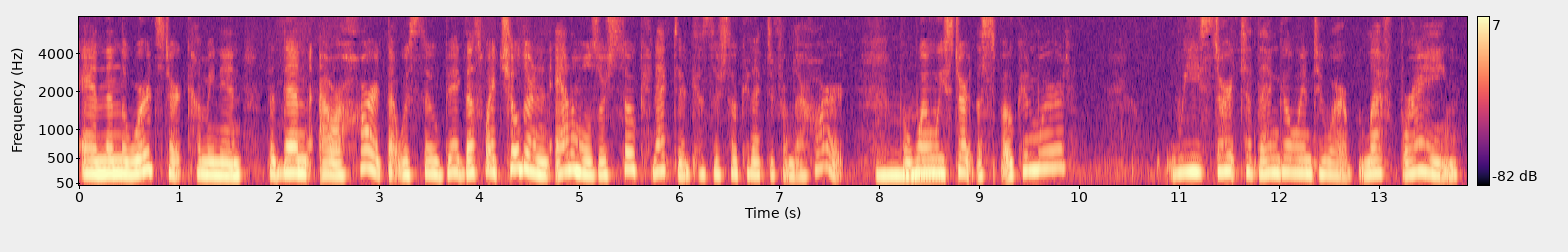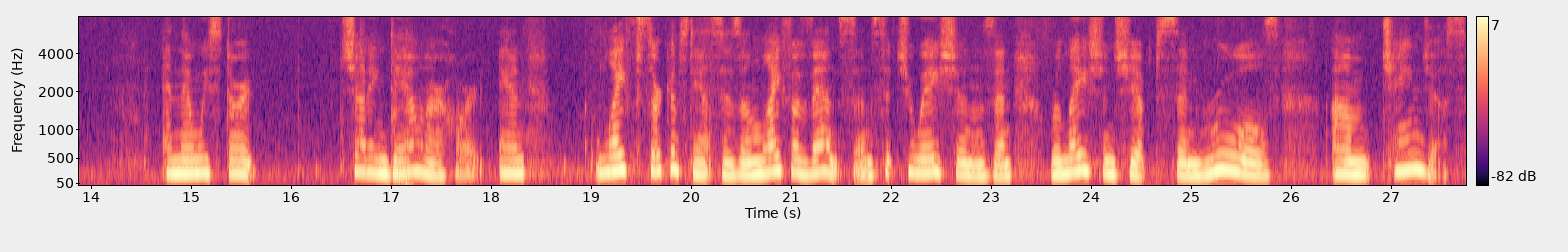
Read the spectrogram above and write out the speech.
And then the words start coming in that then our heart that was so big. That's why children and animals are so connected because they're so connected from their heart. But when we start the spoken word, we start to then go into our left brain and then we start shutting down our heart and life circumstances and life events and situations and relationships and rules um, change us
